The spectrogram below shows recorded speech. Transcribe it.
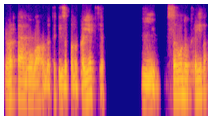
привертаємо увагу до таких законопроєктів, і все буде Україна.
